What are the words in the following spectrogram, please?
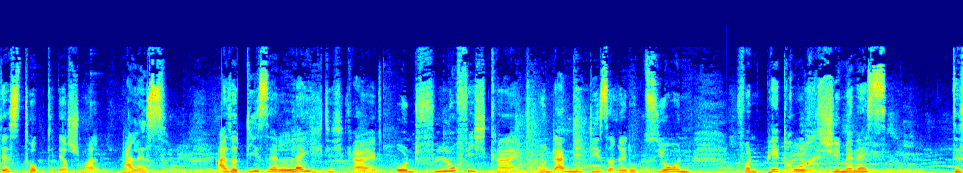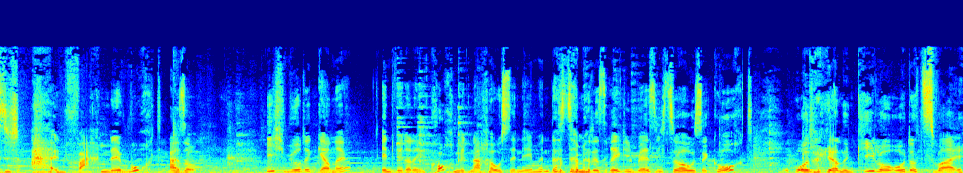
das toppt erstmal alles. Also diese Leichtigkeit und Fluffigkeit und dann mit dieser Reduktion von Pedro Jiménez, das ist einfach eine Wucht. Also ich würde gerne entweder den Koch mit nach Hause nehmen, dass der mir das regelmäßig zu Hause kocht, oder gerne ein Kilo oder zwei.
